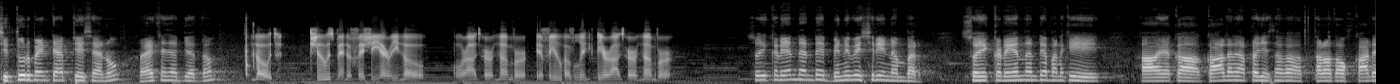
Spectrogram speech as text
Chittoor పైన ట్యాప్ చేశాను రైట్ సైడ్ సెట్ చేద్దాం Note. Choose beneficiary no. Or number if you have linked your number. So ఇక్కడ ఏంటంటే బెనిఫిషరీ నెంబర్ సో ఇక్కడ ఏంటంటే మనకి ఆ యొక్క కార్డ్ అనేది అప్లై చేసిన తర్వాత ఒక కార్డ్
